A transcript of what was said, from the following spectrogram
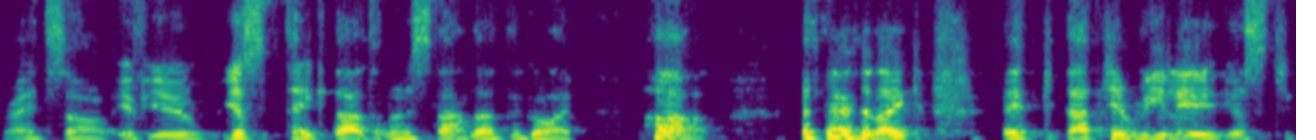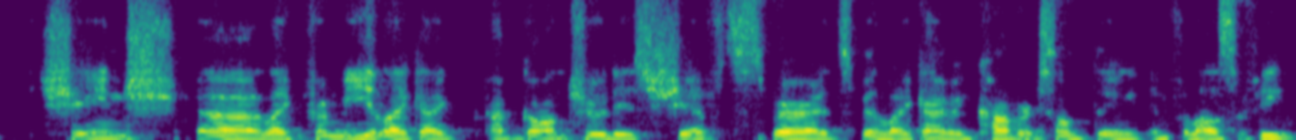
right? So if you just take that and understand that and go like huh. Like it, that can really just change uh, like for me like I, i've gone through these shifts where it's been like i've uncovered something in philosophy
